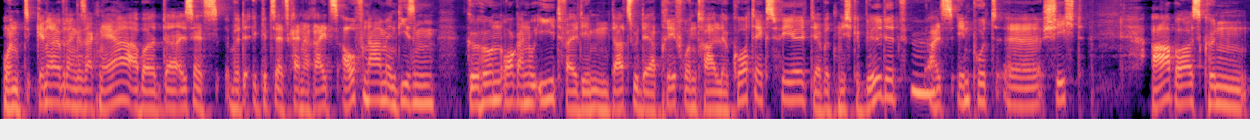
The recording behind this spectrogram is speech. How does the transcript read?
Und generell wird dann gesagt, naja, aber da ist jetzt, gibt es jetzt keine Reizaufnahme in diesem Gehirnorganoid, weil dem dazu der präfrontale Kortex fehlt, der wird nicht gebildet mhm. als Inputschicht. Äh, aber es können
